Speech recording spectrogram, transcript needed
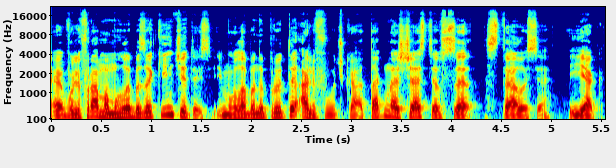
Вольфрама могли би закінчитись і могла би не пройти альфучка. А так, на щастя, все сталося як.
